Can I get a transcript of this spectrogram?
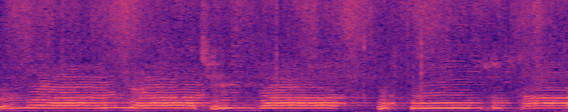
응원야 진자 국궁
